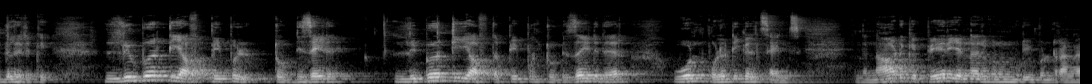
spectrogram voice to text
இதில் இருக்குது liberty of people to decide liberty of the people to decide their own political science இந்த நாடுக்கு பேர் என்ன இருக்கணும்னு முடிவு பண்ணுறாங்க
